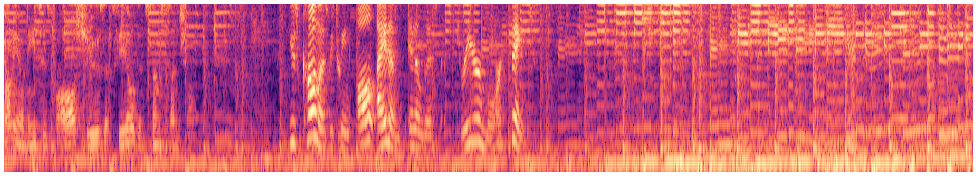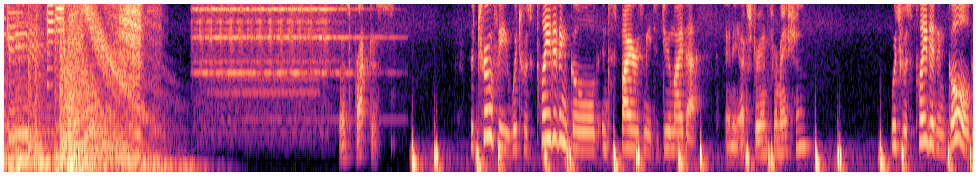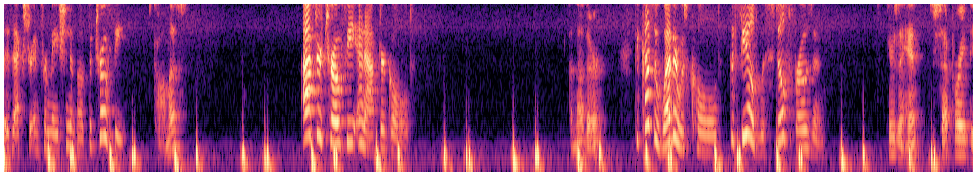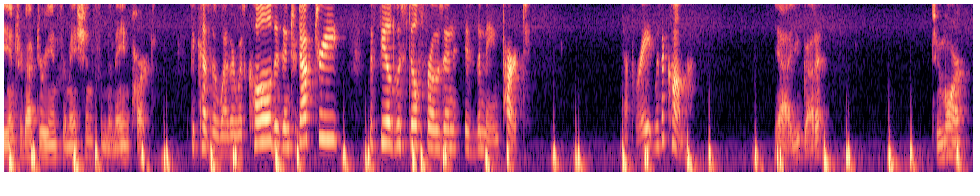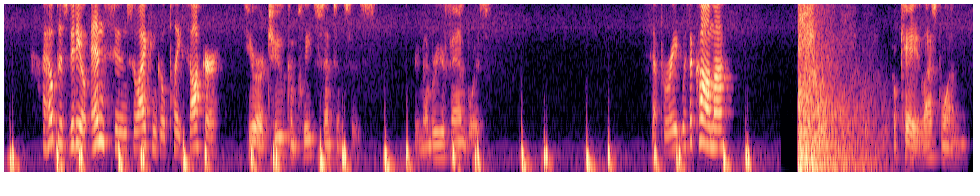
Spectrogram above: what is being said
Antonio needs his ball, shoes, a field, and some sunshine. Use commas between all items in a list of three or more things. Let's practice. The trophy, which was plated in gold, inspires me to do my best. Any extra information? Which was plated in gold is extra information about the trophy. Commas? After trophy and after gold. Another. Because the weather was cold, the field was still frozen. Here's a hint. Separate the introductory information from the main part. Because the weather was cold is introductory, the field was still frozen is the main part. Separate with a comma. Yeah, you got it. Two more. I hope this video ends soon so I can go play soccer. Here are two complete sentences. Remember your fanboys. Separate with a comma. Okay, last one.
